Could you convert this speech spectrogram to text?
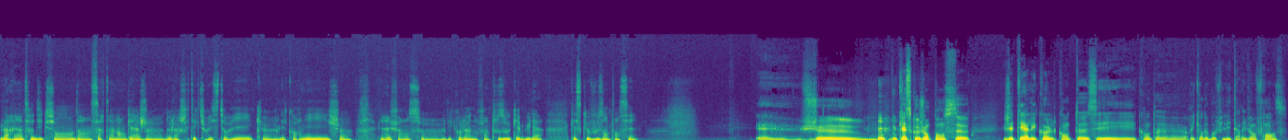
La réintroduction d'un certain langage euh, de l'architecture historique, les corniches, les références, les colonnes, enfin tout ce vocabulaire. Qu'est-ce que vous en pensez? Je... Qu'est-ce que j'en pense? J'étais à l'école quand, c'est... quand Ricardo est arrivé en France.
